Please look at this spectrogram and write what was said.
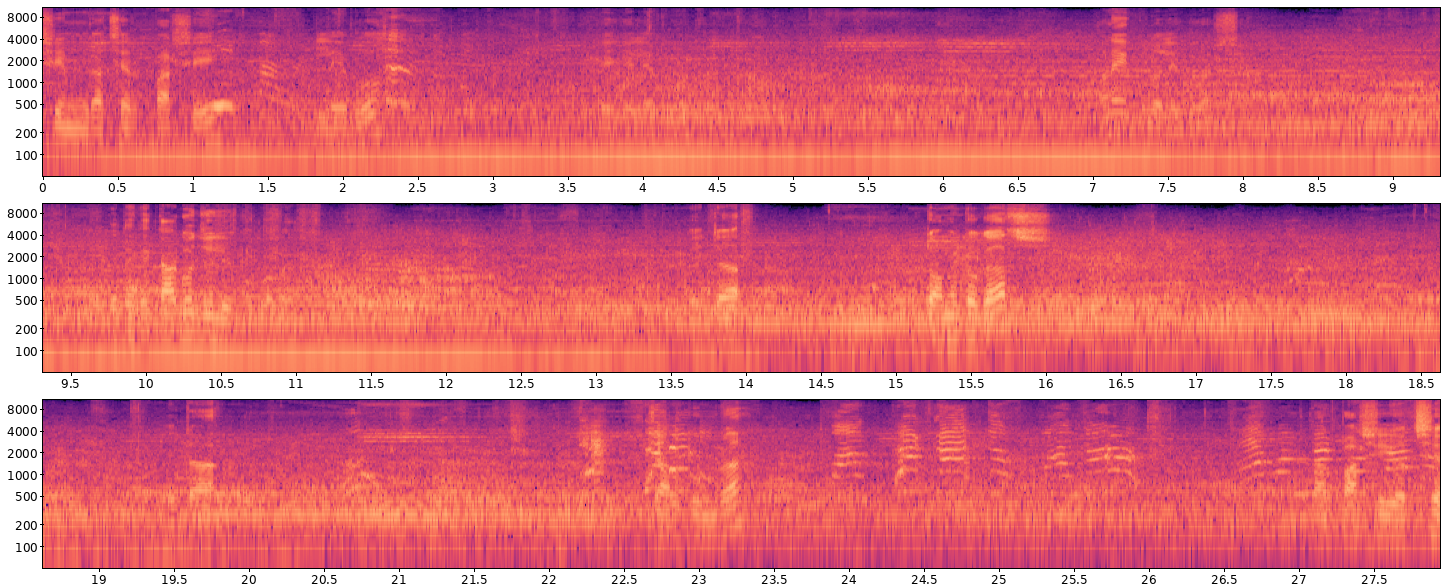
সিম গাছের পাশেই লেবু। এই যে লেবু। অনেকগুলো লেবু আসছে। এটাকে কাগজি লেবু বলে। এটা টমেটো গাছ। এটা চাল কুমড়া। তার পাশেই হচ্ছে,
